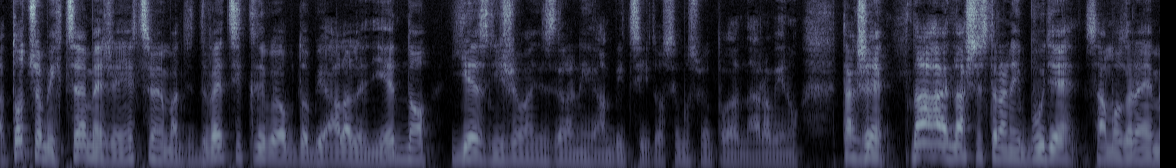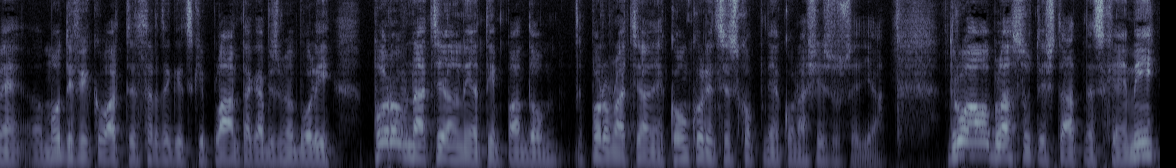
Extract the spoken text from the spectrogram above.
A to, čo my chceme, že nechceme mať dve citlivé obdobia, ale len jedno, je znižovanie zelených ambícií. To si musíme povedať na rovinu. Takže snaha našej strany bude samozrejme modifikovať ten strategický plán tak, aby sme boli porovnateľní a tým pádom porovnateľne konkurencie schopní ako naši susedia. Druhá oblasť sú tie štátne schémy.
